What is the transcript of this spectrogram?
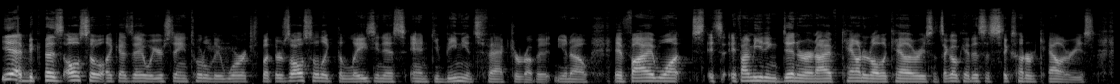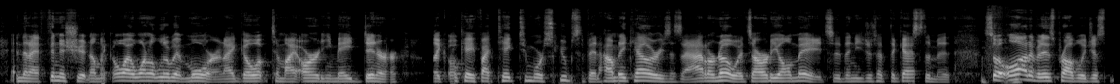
Yeah, because also like Isaiah, what you're saying totally works, but there's also like the laziness and convenience factor of it. You know, if I want, it's if I'm eating dinner and I've counted all the calories, it's like okay, this is 600 calories, and then I finish it and I'm like, oh, I want a little bit more, and I go up to my already made dinner. Like, okay, if I take two more scoops of it, how many calories is that? I don't know. It's already all made. So then you just have to guesstimate. So a lot of it is probably just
